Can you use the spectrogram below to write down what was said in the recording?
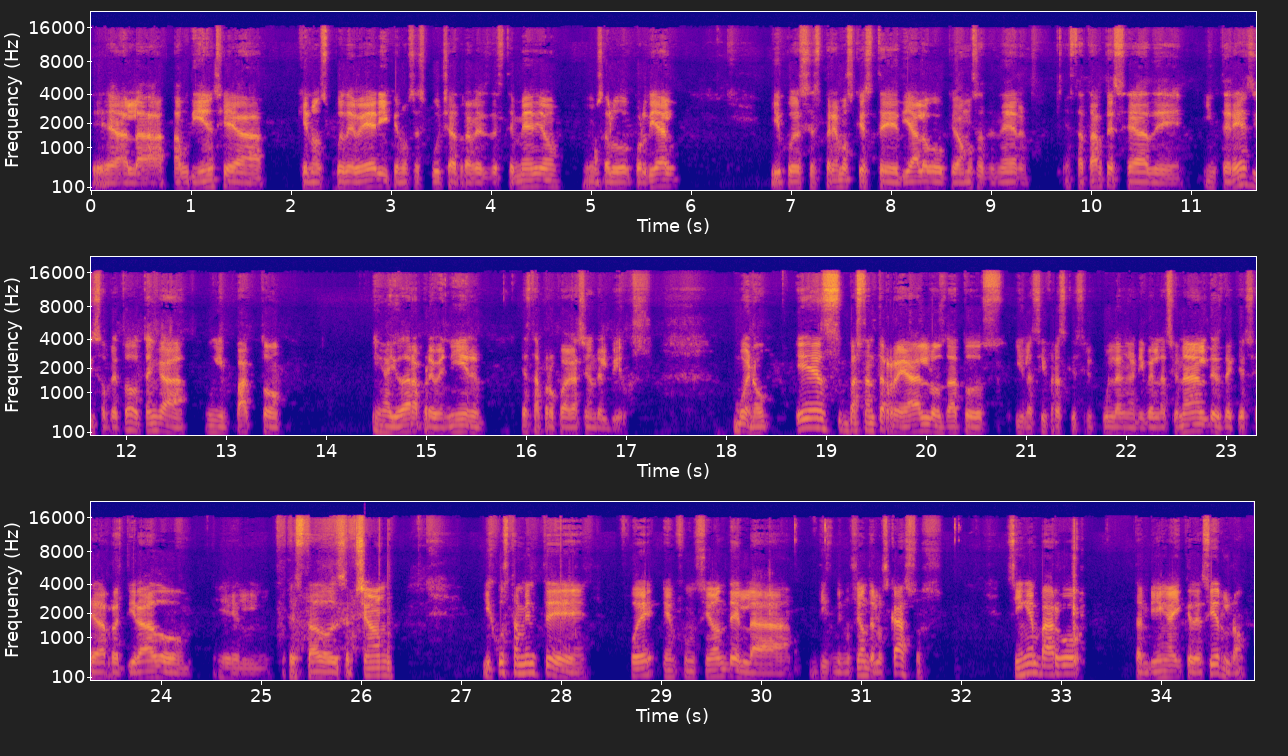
Eh, a la audiencia que nos puede ver y que nos escucha a través de este medio, un saludo cordial. Y pues esperemos que este diálogo que vamos a tener esta tarde sea de interés y sobre todo tenga un impacto en ayudar a prevenir esta propagación del virus. Bueno, es bastante real los datos y las cifras que circulan a nivel nacional desde que se ha retirado el estado de excepción y justamente fue en función de la disminución de los casos. Sin embargo, también hay que decirlo,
